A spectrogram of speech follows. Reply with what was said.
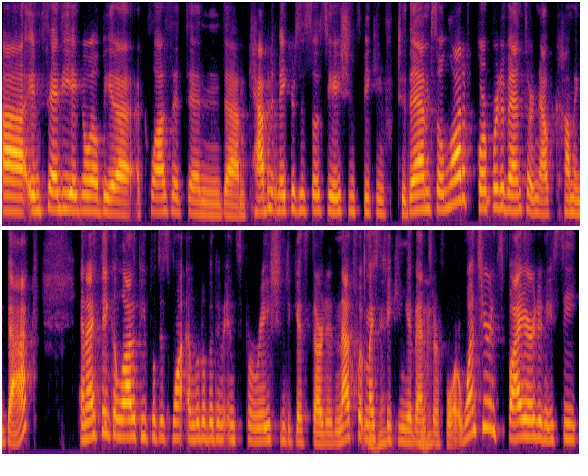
uh, in San Diego, I'll be at a, a closet and um, cabinet makers association speaking to them. So a lot of corporate events are now coming back. And I think a lot of people just want a little bit of inspiration to get started. And that's what my mm-hmm. speaking events mm-hmm. are for. Once you're inspired and you see,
